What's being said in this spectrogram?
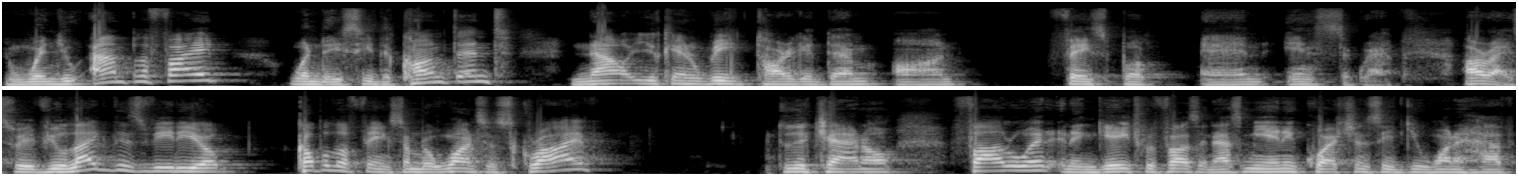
And when you amplify it, when they see the content, now you can retarget them on Facebook and Instagram. All right. So if you like this video, couple of things. Number one, subscribe to the channel, follow it and engage with us and ask me any questions. If you want to have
